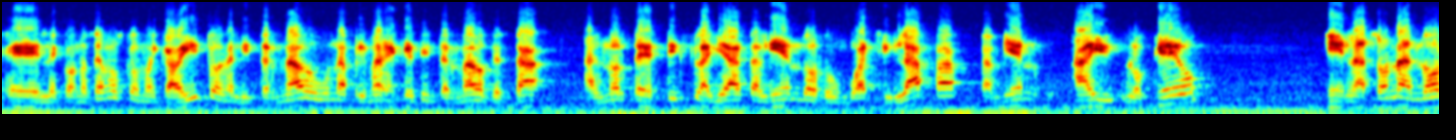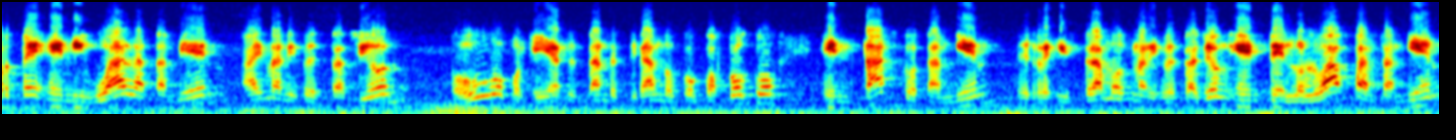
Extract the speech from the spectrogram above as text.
eh, le conocemos como el caballito en el internado, una primaria que es internado que está al norte de Tixla, ya saliendo rumbo a Chilapa, también hay bloqueo. En la zona norte, en Iguala también hay manifestación, o hubo, porque ya se están retirando poco a poco. En Tasco también eh, registramos manifestación. En Teloloapan también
